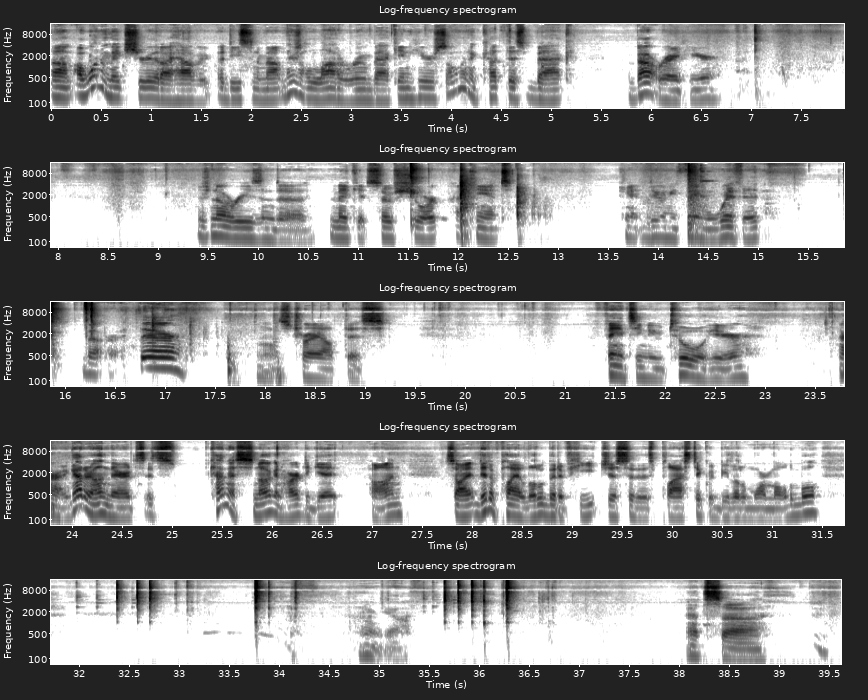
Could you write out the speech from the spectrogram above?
Um, I want to make sure that I have a, a decent amount. There's a lot of room back in here, so I'm going to cut this back about right here. There's no reason to make it so short. I can't can't do anything with it. About right there. Let's try out this fancy new tool here. All right, I got it on there. It's it's kind of snug and hard to get on. So I did apply a little bit of heat just so this plastic would be a little more moldable. There we go. That's uh,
